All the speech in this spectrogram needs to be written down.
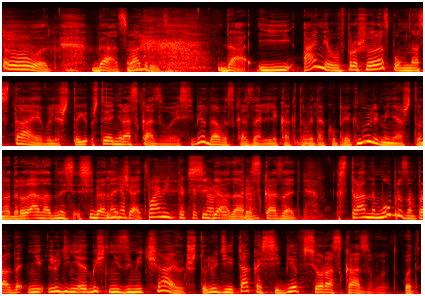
Вот. Да, смотрите. Да, и Аня, вы в прошлый раз, по-моему, настаивали, что, что я не рассказываю о себе, да, вы сказали, или как-то вы так упрекнули меня, что надо, а, надо на себя У начать. память такая себя, да, короткая. рассказать. Странным образом, правда, не- люди не, обычно не замечают, что люди и так о себе все рассказывают. Вот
